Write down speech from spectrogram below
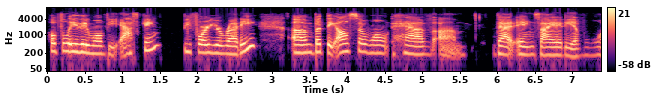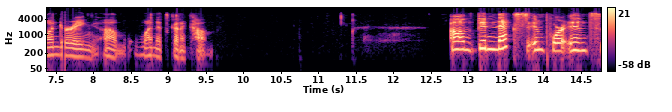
hopefully they won't be asking before you're ready, um, but they also won't have um, that anxiety of wondering um, when it's going to come. Um, the next important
